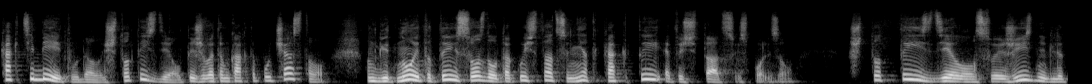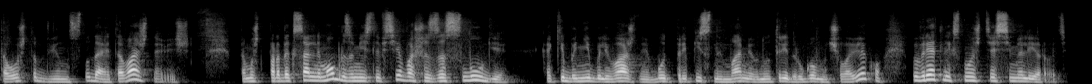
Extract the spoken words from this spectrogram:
Как тебе это удалось? Что ты сделал? Ты же в этом как-то поучаствовал? Он говорит, ну это ты создал такую ситуацию. Нет, как ты эту ситуацию использовал? Что ты сделал в своей жизни для того, чтобы двинуться туда? Это важная вещь. Потому что парадоксальным образом, если все ваши заслуги, какие бы ни были важные, будут приписаны маме внутри другому человеку, вы вряд ли их сможете ассимилировать.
